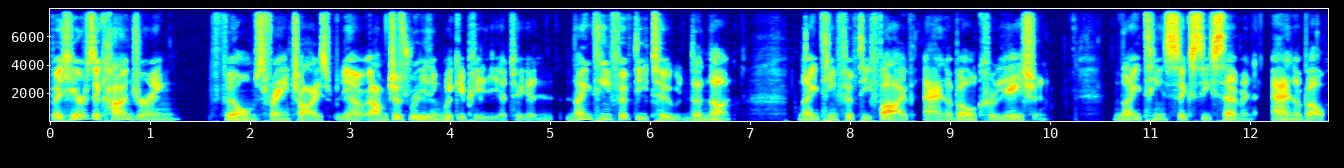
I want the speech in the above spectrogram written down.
But here's the Conjuring films franchise. You know, I'm just reading Wikipedia to you. 1952, The Nun. 1955, Annabelle Creation. 1967, Annabelle.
